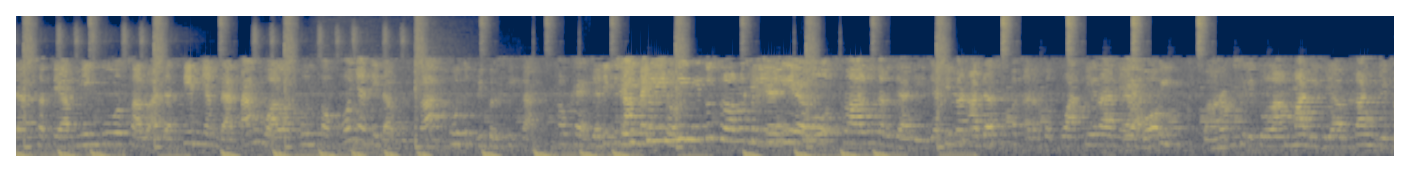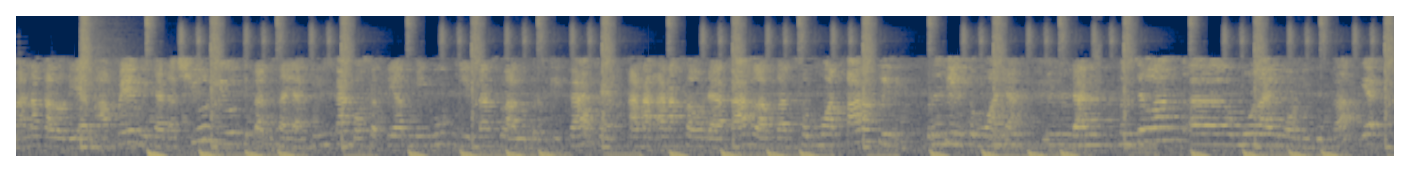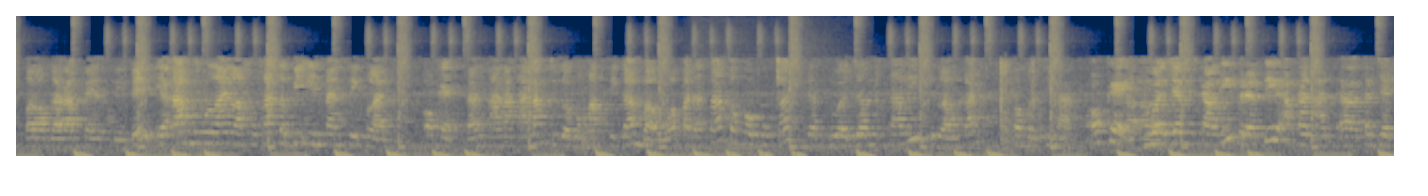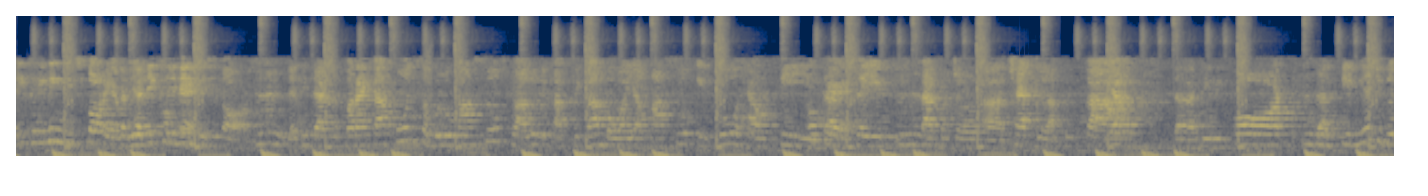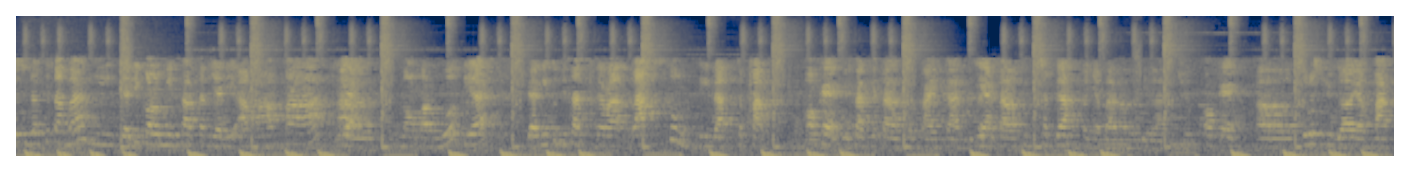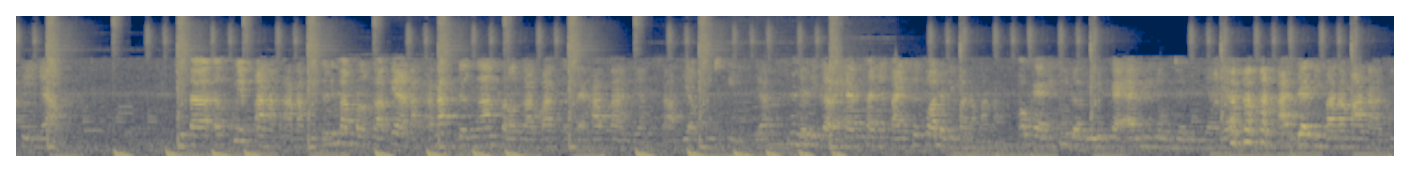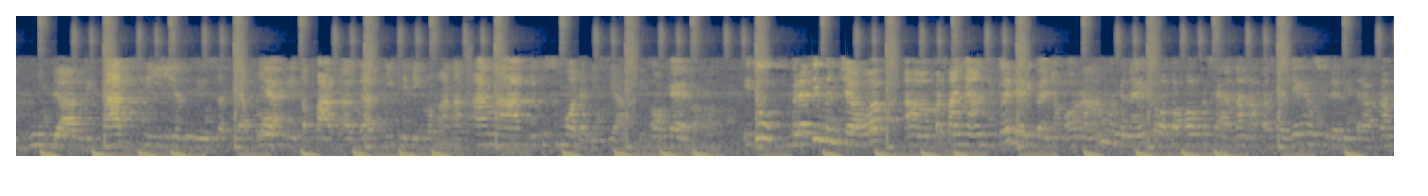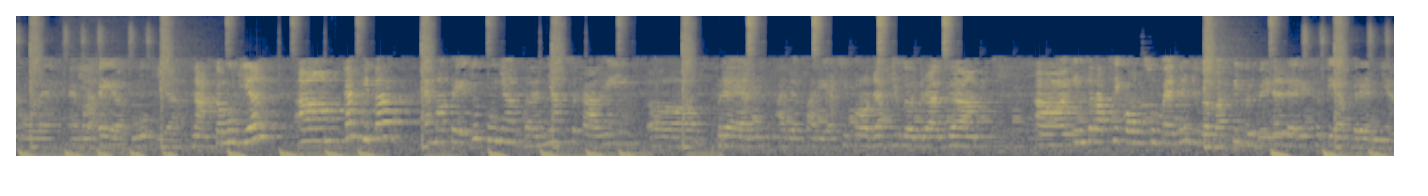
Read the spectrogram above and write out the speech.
dan setiap minggu selalu ada tim yang datang walaupun tokonya tidak buka untuk dibersihkan. Oke. Jadi kita make sure cleaning itu selalu terjadi ya itu Bu. Selalu terjadi. Jadi kan ada sempat ada kekhawatiran ya, Ya. bahwa ih, barang segitu lama didiamkan gimana kalau di MAP we can assure you kita bisa yakinkan bahwa setiap minggu kita selalu bersihkan Oke. anak-anak selalu datang lakukan semua para klinik bersih semuanya Mhm. dan menjelang eh, mulai mau dibuka Ya. pelonggaran PSBB Ya. kita mulai lakukan lebih intensif lagi Oke. dan anak-anak juga memastikan bahwa pada saat toko buka setiap dua jam sekali dilakukan pembersihan Oke, Uh, dua jam sekali berarti akan uh, terjadi cleaning di store ya? Terjadi cleaning Oke. di store. Hmm. Jadi dan mereka pun sebelum masuk selalu dipastikan bahwa yang masuk itu healthy Oke. dan safe, Mhm. temperature uh, check dilakukan. Ya. Dan di record. Dan timnya juga sudah kita bagi. Jadi kalau misal terjadi apa-apa, Ya. uh, normal mood ya, dan itu bisa segera langsung tindak cepat. Oke. bisa kita selesaikan, bisa Ya. kita langsung cegah penyebaran lebih lanjut. Oke. Uh, terus juga yang pastinya kita equip anak-anak itu kita pelengkapi anak-anak dengan perlengkapan kesehatan yang saat yang mesti ya. Hmm. Jadi kalau hand sanitizer itu ada di mana-mana. Oke. Itu udah mirip kayak air minum jadinya ya. ada di mana-mana, di gudang, di kasir, di setiap Iya. lobi tempat uh, ganti fitting room anak-anak itu semua udah disiapin. Oke. Itu berarti menjawab uh, pertanyaan juga dari banyak orang mengenai protokol kesehatan apa saja yang sudah diterapkan oleh MAP ya Bu. Iya. Nah kemudian um, kan kita MAP itu punya banyak sekali uh, brand, ada variasi produk juga beragam. Uh, interaksi konsumennya juga pasti berbeda dari setiap brandnya.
